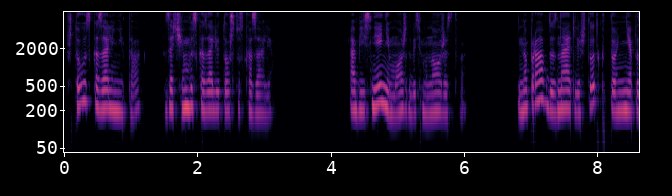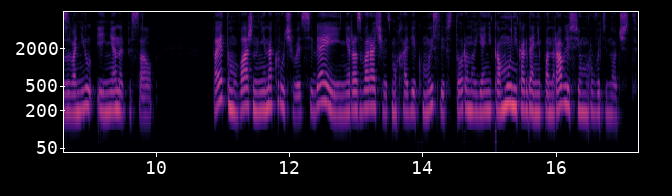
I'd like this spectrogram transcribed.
Что вы сказали не так? Зачем вы сказали то, что сказали? Объяснений может быть множество. Но правду знает лишь тот, кто не позвонил и не написал. Поэтому важно не накручивать себя и не разворачивать маховик мыслей в сторону «я никому никогда не понравлюсь и умру в одиночестве».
